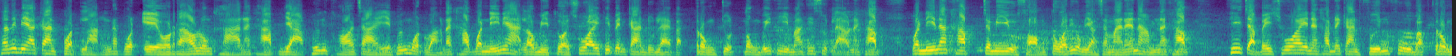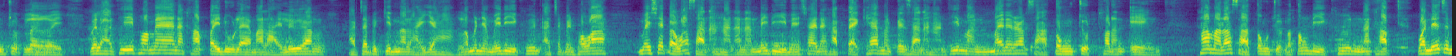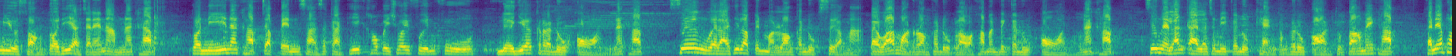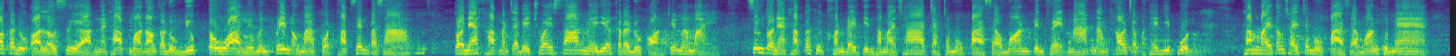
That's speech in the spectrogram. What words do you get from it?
ท่านที่มีอาการปวดหลังนะปวดเอวร้าวลงขานะครับ อย่าเพิ่งท้อใจอย่าเพิ่งหมดหวังนะครับ วันนี้เนี่ยเรามีตัวช่วยที่เป็นการดูแลแบบตรงจุดตรงวิธีมากที่สุดแล้วนะครับ วันนี้นะครับจะมีอยู่ 2 ตัวที่ผมอยากจะมาแนะนำนะครับที่จะไปช่วยนะครับในการฟื้นฟูแบบตรงจุดเลย เวลาที่พ่อแม่นะครับไปดูแลมาหลายเรื่อง อาจจะไปกินมาหลายอย่าง แล้วมันยังไม่ดีขึ้น อาจจะเป็นเพราะว่าไม่ใช่แปลว่าสารอาหารอันนั้นไม่ดีไม่ใช่นะครับ แต่แค่มันเป็นสารอาหารที่มันไม่ได้รักษาตรงจุดเท่านั้นเอง ถ้ามารักษาตรงจุดเราต้องดีขึ้นนะครับ วันนี้จะมีอยู่ 2 ตัวที่อยากจะแนะนำนะครับ ตัวนี้นะครับจะเป็นสารสกัดที่เข้าไปช่วยฟื้นฟู เนื้อเยื่อกระดูกอ่อนนะครับ ซึ่งเวลาที่เราเป็นหมอนรองกระดูกเสื่อมอะแปลว่าหมอนรองกระดูกเราอะครับมันเป็นกระดูกอ่อนนะครับ ซึ่งในร่างกายเราจะมีกระดูกแข็งกับกระดูกอ่อนถูกต้องไหมครับคราวนี้พอกระดูกอ่อนเราเสื่อมนะครับหมอนรองกระดูกยุบตัว หรือมันปริ้นออกมากดทับเส้นประสาทตัวนี้ครับมันจะไปช่วยสร้างเนื้อเยื่อกระดูกอ่อนขึ้นมาใหม่ ซึ่งตัวนี้ครับก็คือคอนไดตินธรรมชาติจากจมูกปลาแซลมอนเป็นเทรดมาร์กนำเข้าจากประเทศญี่ปุ่น ทำไมต้องใช้จมูกปลาแซลมอนคุณแม่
